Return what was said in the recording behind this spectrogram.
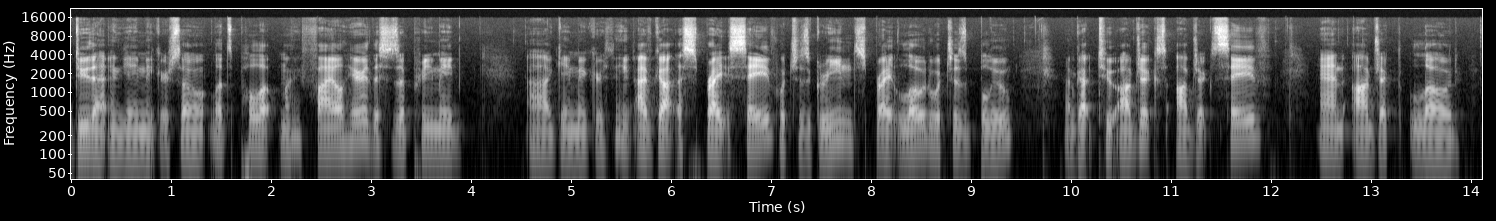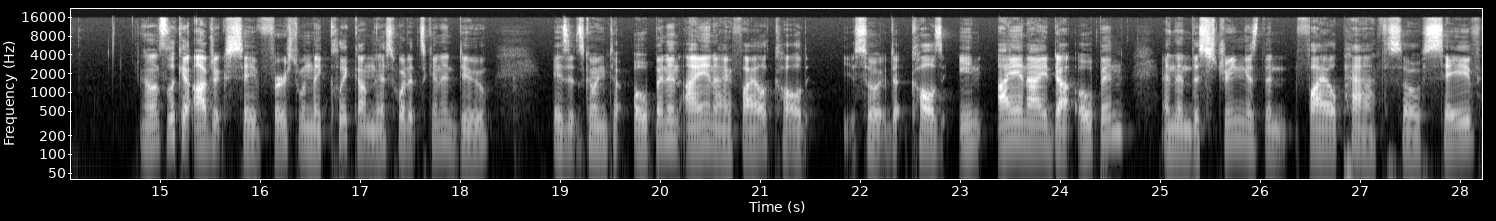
do that in GameMaker. So let's pull up my file here. This is a pre-made uh, GameMaker thing. I've got a sprite save, which is green, sprite load, which is blue. I've got two objects, object save and object load. Now let's look at object save first. When they click on this, what it's going to do is it's going to open an ini file called so it calls in ini.open and then the string is the file path. So save.ini,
